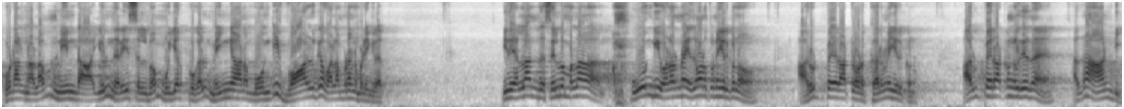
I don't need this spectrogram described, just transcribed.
உடல் நலம் நீண்ட ஆயுள் நிறை செல்வம் உயர்ப்புகள் மெய்ஞானம் ஓங்கி வாழ்க வளமுடன் அப்படிங்கிறார். இதெல்லாம் இந்த செல்வமெல்லாம் ஓங்கி வளரணும்னா எதனோட துணை இருக்கணும்? அருட்பேராற்றலோட கருணை இருக்கணும். அருட்பேராற்றங்கிறது எது? அதுதான் ஆண்டி.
